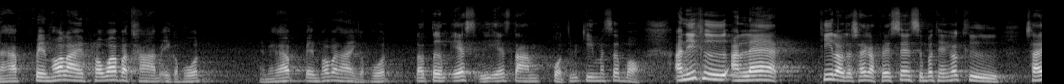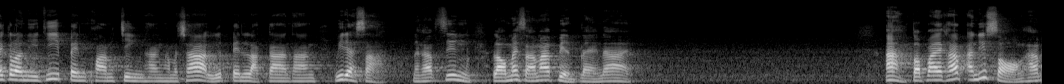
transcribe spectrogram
นะครับเป็นเพราะอะไรเพราะว่าประธานเป็นเอกพจน์เห็นไหมครับเป็นเพราะประธานเอกพจน์ เราเติม s หรือ es ตามกฎที่เมื่อกี้มาสเตอร์บอก อันนี้คืออันแรก ที่เราจะใช้กับ present simple tense ก็คือ ใช้กรณีที่เป็นความจริงทางธรรมชาติ หรือเป็นหลักการทางวิทยาศาสตร์นะครับ ซึ่งเราไม่สามารถเปลี่ยนแปลงได้อะต่อไปครับอันที่สองครับ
